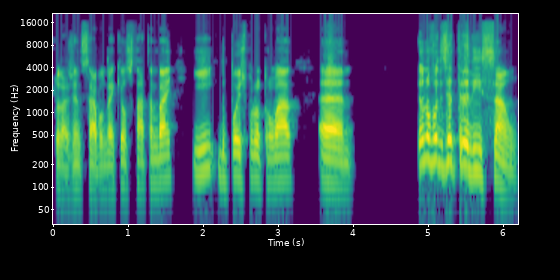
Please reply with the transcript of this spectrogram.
toda a gente sabe onde é que ele está também, e depois, por outro lado, eu não vou dizer tradição,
